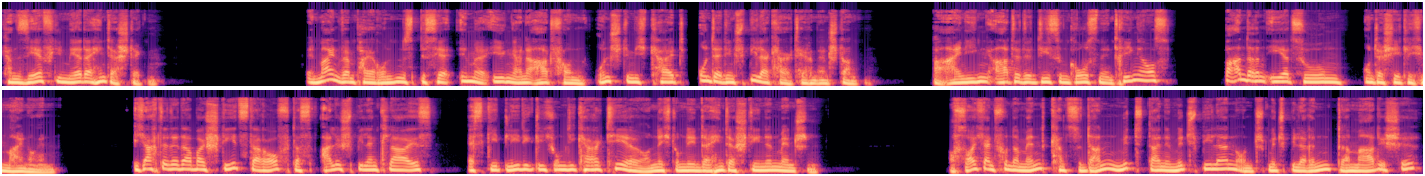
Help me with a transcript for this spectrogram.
kann sehr viel mehr dahinter stecken. In meinen Vampire-Runden ist bisher immer irgendeine Art von Unstimmigkeit unter den Spielercharakteren entstanden. Bei einigen artete dies in großen Intrigen aus, bei anderen eher zu unterschiedlichen Meinungen. Ich achtete dabei stets darauf, dass alle Spielern klar ist, es geht lediglich um die Charaktere und nicht um den dahinterstehenden Menschen. Auf solch ein Fundament kannst du dann mit deinen Mitspielern und Mitspielerinnen dramatische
